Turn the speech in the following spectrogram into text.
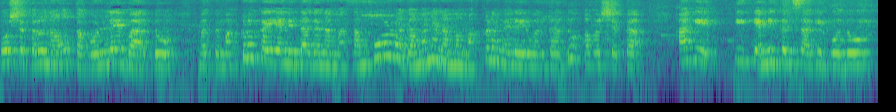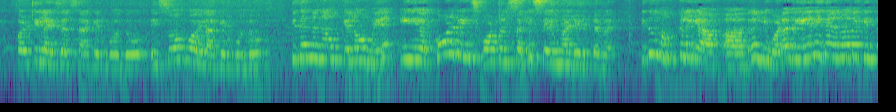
ಪೋಷಕರು ನಾವು ತಗೊಳ್ಳೇಬಾರ್ದು. ಮತ್ತು ಮಕ್ಕಳು ಕೈಯಲ್ಲಿದ್ದಾಗ ನಮ್ಮ ಸಂಪೂರ್ಣ ಗಮನ ನಮ್ಮ ಮಕ್ಕಳ ಮೇಲೆ ಇರುವಂತಹದ್ದು ಅವಶ್ಯಕ. ಹಾಗೆ ಈ ಕೆಮಿಕಲ್ಸ್ ಆಗಿರ್ಬೋದು ಫರ್ಟಿಲೈಸರ್ಸ್ ಆಗಿರ್ಬೋದು, ಈ ಸೋಪ್ ಆಯಿಲ್ ಆಗಿರ್ಬೋದು, ಇದನ್ನು ನಾವು ಕೆಲವೊಮ್ಮೆ ಈ ಕೋಲ್ಡ್ ಡ್ರಿಂಕ್ಸ್ ಬಾಟಲ್ಸಲ್ಲಿ ಸೇವ್ ಮಾಡಿಡ್ತೇವೆ. ಇದು ಮಕ್ಕಳಿಗೆ ಅದರಲ್ಲಿ ಒಳಗೆ ಏನಿದೆ ಅನ್ನೋದಕ್ಕಿಂತ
